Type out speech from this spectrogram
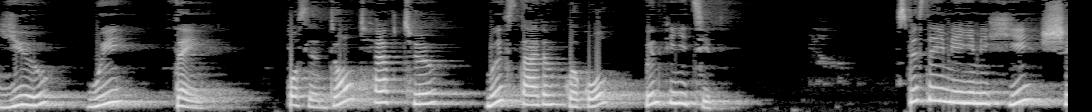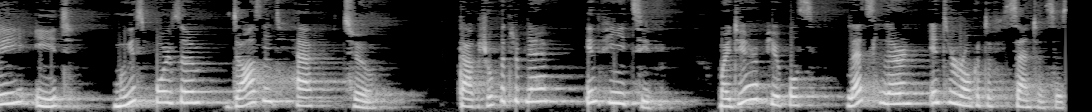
you, we, they. После don't have to мы ставим глагол в инфинитив. С местоимениями he, she, it мы используем doesn't have to. Также употребляем инфинитив. My dear pupils, let's learn interrogative sentences.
